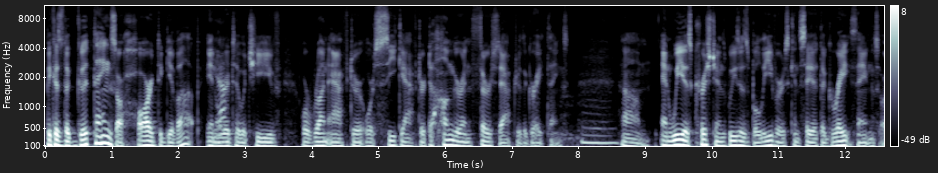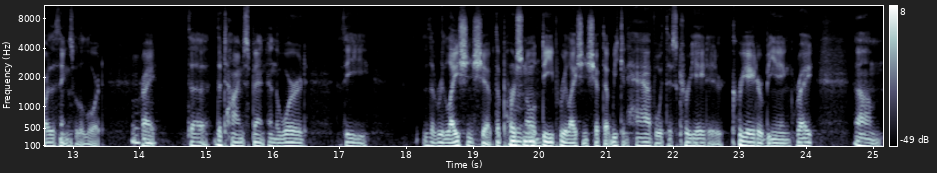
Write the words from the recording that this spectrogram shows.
Because the good things are hard to give up in Yeah. order to achieve or run after or seek after, to hunger and thirst after the great things. Mm. Um, and we as Christians, we as believers can say that the great things are the things of the Lord, Mm-hmm. right? The the time spent in the Word, the the relationship, the personal, Mhm. deep relationship that we can have with this creator creator being, right? Um,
